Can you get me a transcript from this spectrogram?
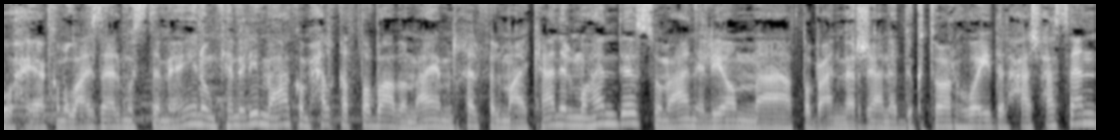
وحياكم الله أعزائي المستمعين ومكملين معاكم حلقة طبابه معايا من خلف المايك أنا المهندس ومعانا اليوم آه، طبعا مرجعنا الدكتور هويدا الحاج حسن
